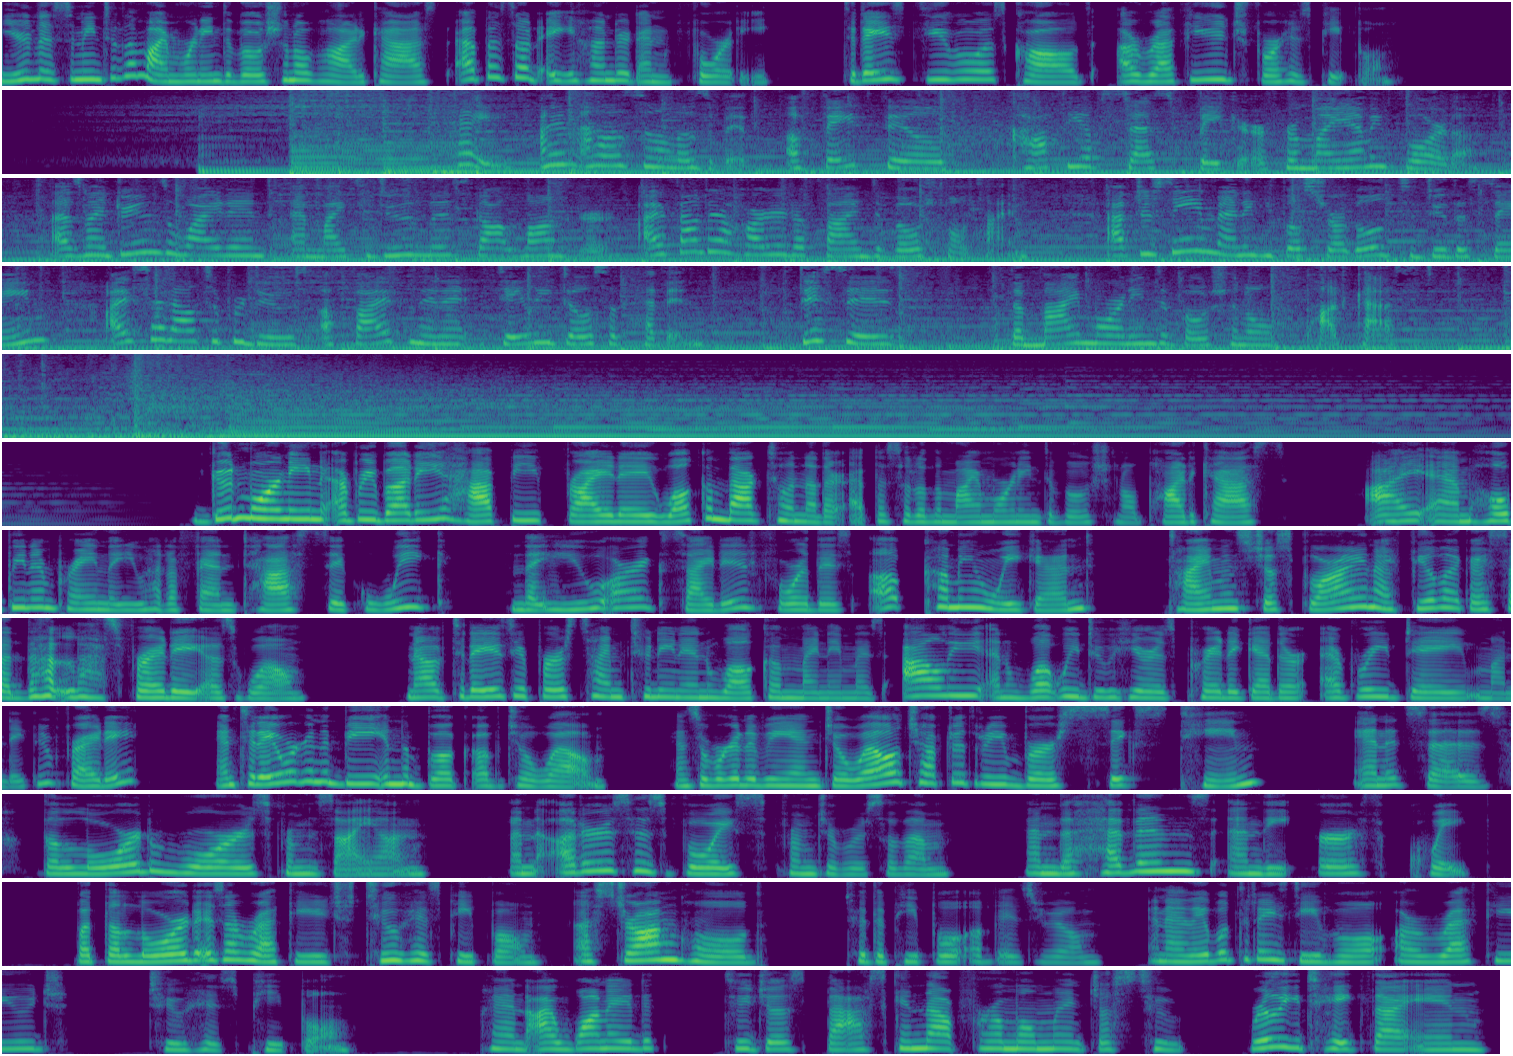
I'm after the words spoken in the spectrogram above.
You're listening to the My Morning Devotional Podcast, episode 840. Today's devo is called A Refuge for His People. Hey, I'm Alison Elizabeth, a faith filled, coffee obsessed baker from Miami, Florida. As my dreams widened and my to do list got longer, I found it harder to find devotional time. After seeing many people struggle to do the same, I set out to produce a five minute daily dose of heaven. This is the My Morning Devotional Podcast. Good morning, everybody. Happy Friday. Welcome back to another episode of the My Morning Devotional Podcast. I am hoping and praying that you had a fantastic week and that you are excited for this upcoming weekend. Time is just flying. I feel like I said that last Friday as well. Now, if today is your first time tuning in, welcome. My name is Ali, and what we do here is pray together every day, Monday through Friday. And today we're going to be in the book of Joel. And so we're going to be in Joel chapter 3, verse 16. And it says, The Lord roars from Zion and utters his voice from Jerusalem, and the heavens and the earth quake. But the Lord is a refuge to his people, a stronghold to the people of Israel. And I labeled today's Devo a refuge to his people. And I wanted to just bask in that for a moment, just to really take that in.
